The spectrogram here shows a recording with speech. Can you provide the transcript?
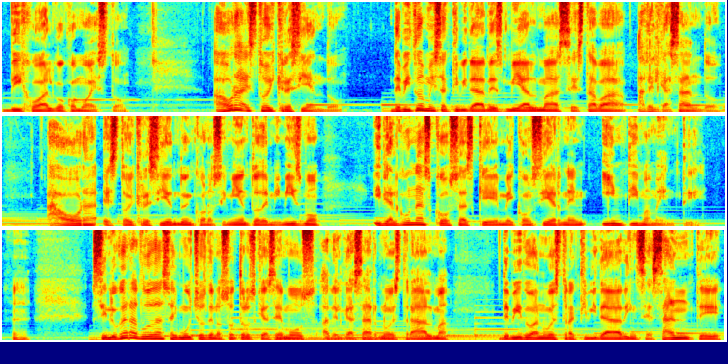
dijo algo como esto. Ahora estoy creciendo. Debido a mis actividades mi alma se estaba adelgazando. Ahora estoy creciendo en conocimiento de mí mismo y de algunas cosas que me conciernen íntimamente. Sin lugar a dudas hay muchos de nosotros que hacemos adelgazar nuestra alma debido a nuestra actividad incesante,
